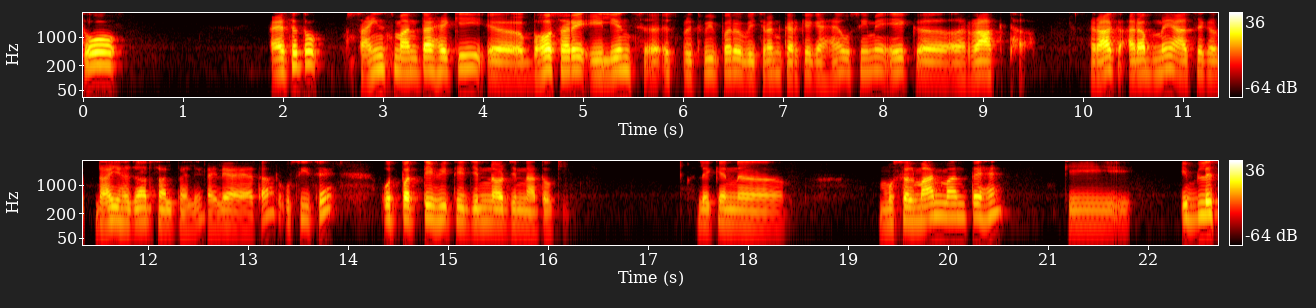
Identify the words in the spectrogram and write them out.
तो ऐसे तो साइंस मानता है कि बहुत सारे एलियंस इस पृथ्वी पर विचरण करके गए हैं। उसी में एक राख था। राख अरब में आज से ढाई हज़ार साल पहले पहले आया था और उसी से उत्पत्ति हुई थी जिन्न और जिन्नातों की। लेकिन मुसलमान मानते हैं कि इब्लिस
